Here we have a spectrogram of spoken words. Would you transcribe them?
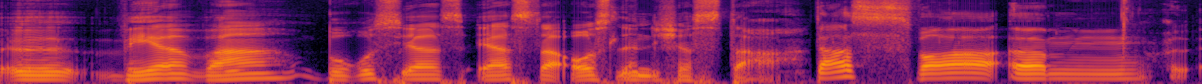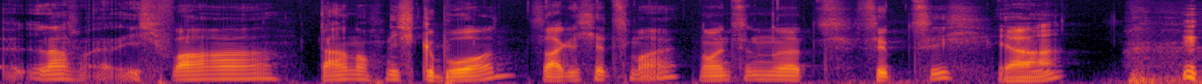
äh, Wer war Borussias erster ausländischer Star? Das war, ähm, ich war da noch nicht geboren, sage ich jetzt mal, 1970. Ja.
